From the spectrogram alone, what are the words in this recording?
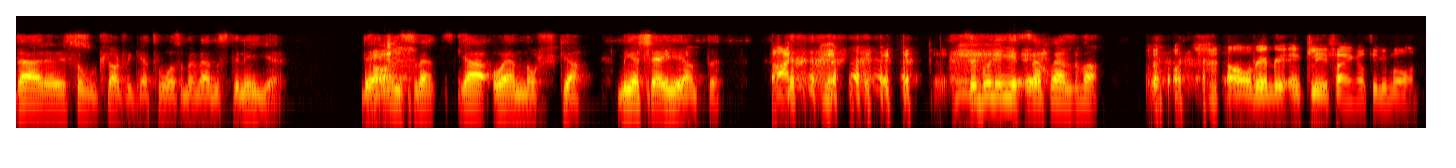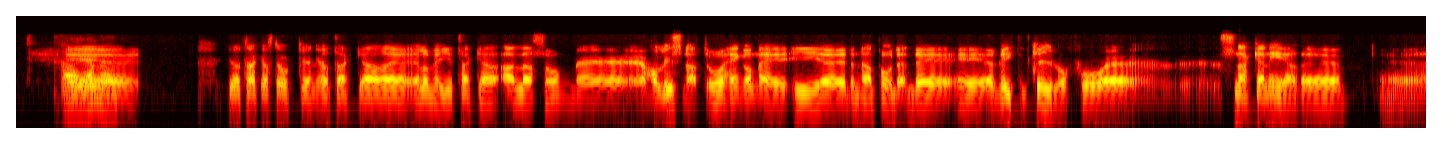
där är det solklart vilka två som är vänsternior. Det är Ja. en svenska och en norska. Mer säger jag inte. Nej. Det får ni gissa själva. Där har vi en, en cliffhanger till imorgon. Jajamän. Eh, jag tackar Stocken, jag tackar, eh, eller vi tackar alla som eh, har lyssnat och hänger med i eh, den här podden. Det är riktigt kul att få eh, snacka ner eh, eh,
